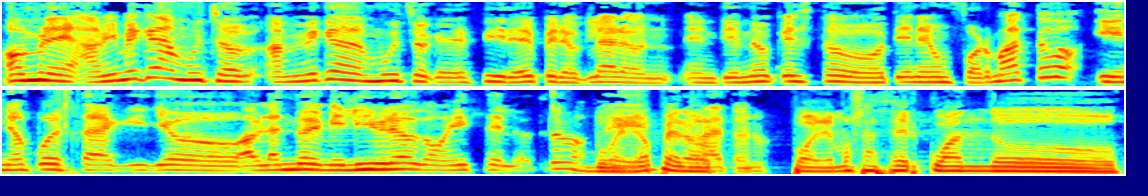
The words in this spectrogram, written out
Hombre, a mí me queda mucho, a mí me queda mucho que decir, ¿eh? pero claro, entiendo que esto tiene un formato y no puedo estar aquí yo hablando de mi libro, como dice el otro. eh, Bueno, todo pero rato, ¿no? podemos hacer cuando,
